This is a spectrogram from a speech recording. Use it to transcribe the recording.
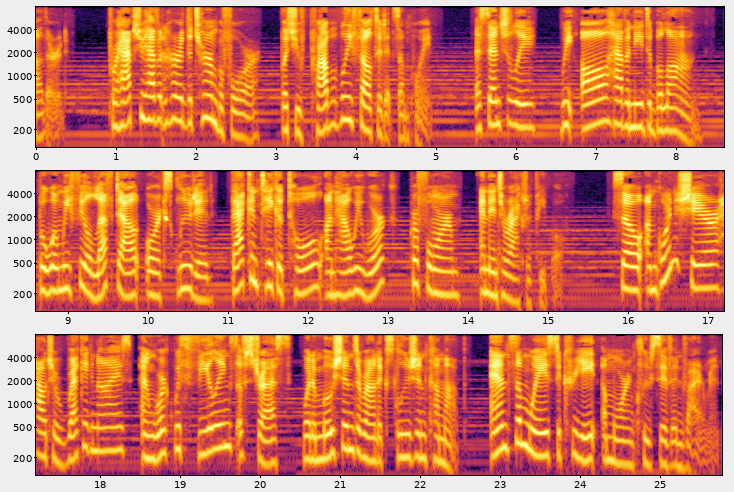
othered. Perhaps you haven't heard the term before, but you've probably felt it at some point. Essentially, we all have a need to belong, but when we feel left out or excluded, that can take a toll on how we work, perform, and interact with people. So, I'm going to share how to recognize and work with feelings of stress when emotions around exclusion come up, and some ways to create a more inclusive environment.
